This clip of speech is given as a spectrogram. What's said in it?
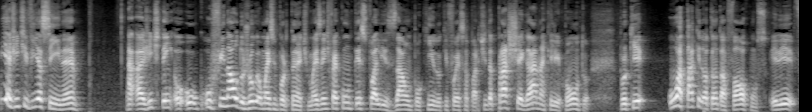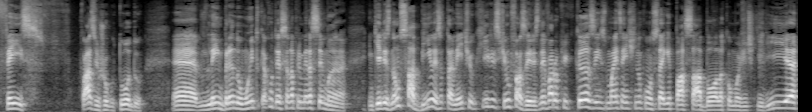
e a gente via assim, né? A, a, gente tem. O, o, o, final do jogo é o mais importante, mas a gente vai contextualizar um pouquinho do que foi essa partida para chegar naquele ponto, porque o ataque do Atlanta Falcons ele fez quase o jogo todo, é, lembrando muito o que aconteceu na primeira semana, em que eles não sabiam exatamente o que eles tinham que fazer. Eles levaram o Kirk Cousins, mas a gente não consegue passar a bola como a gente queria,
